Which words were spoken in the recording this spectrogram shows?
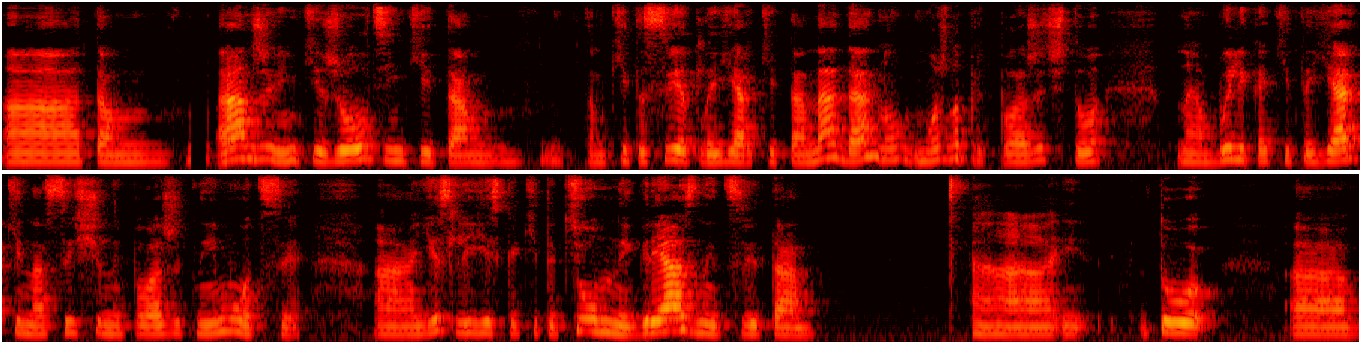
а, там, оранжевенький, желтенький, там, там какие-то светлые, яркие тона, да, ну, можно предположить, что а, были какие-то яркие, насыщенные положительные эмоции. А, если есть какие-то темные, грязные цвета, а, то а,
